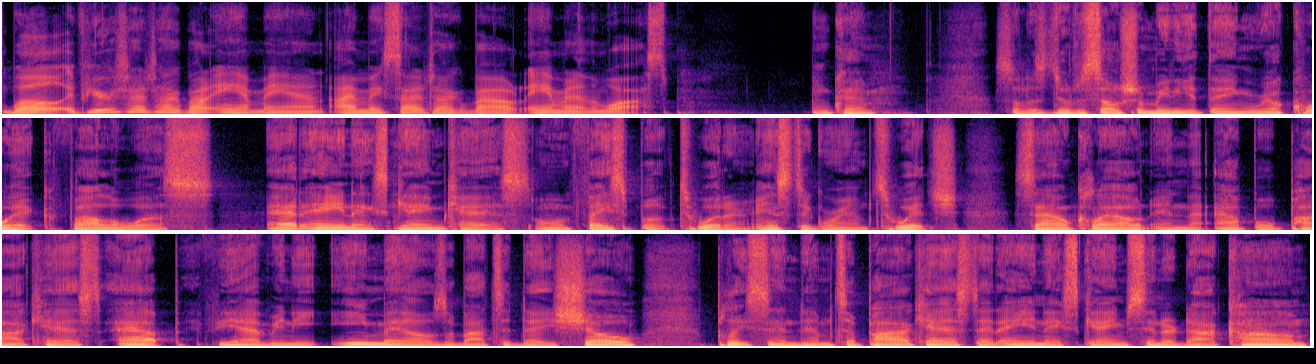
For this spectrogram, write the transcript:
Well, if you're excited to talk about Ant Man, I'm excited to talk about Ant Man and the Wasp. Okay. So let's do the social media thing real quick. Follow us at ANX Gamecast on Facebook, Twitter, Instagram, Twitch, SoundCloud, and the Apple Podcast app. If you have any emails about today's show, please send them to podcast at anxgamecenter.com.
